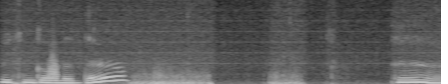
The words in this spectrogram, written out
we can go to there. And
